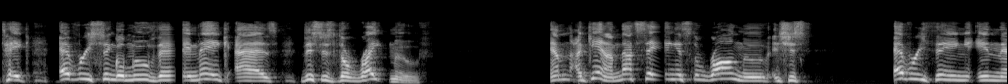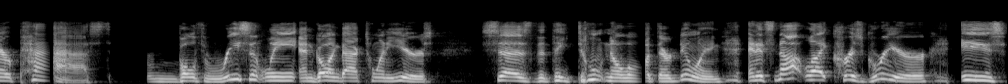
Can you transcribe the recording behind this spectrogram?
take every single move they make as this is the right move. And again, I'm not saying it's the wrong move. It's just everything in their past, both recently and going back 20 years, says that they don't know what they're doing. And it's not like Chris Grier is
